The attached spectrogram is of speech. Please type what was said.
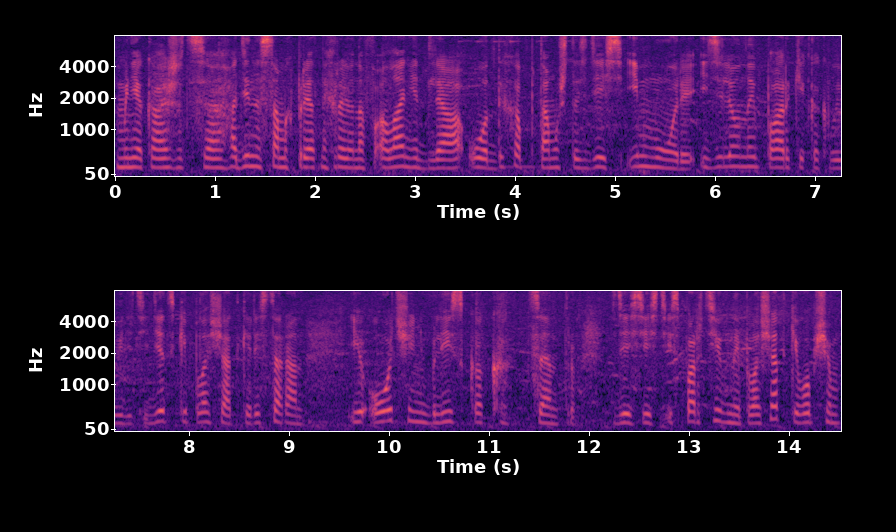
мне кажется, один из самых приятных районов Алании для отдыха, потому что здесь и море, и зеленые парки, как вы видите, и детские площадки, ресторан, и очень близко к центру. Здесь есть и спортивные площадки, в общем,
